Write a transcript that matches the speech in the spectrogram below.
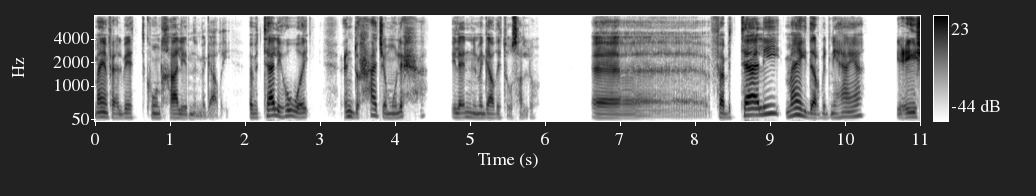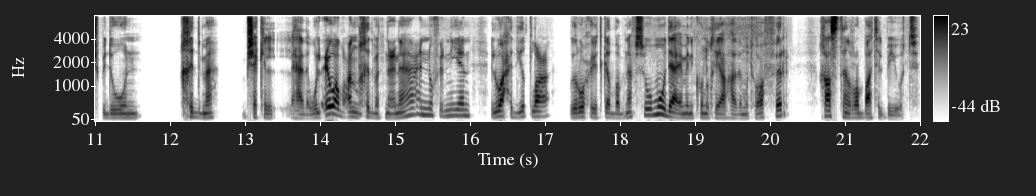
ما ينفع البيت تكون خالية من المقاضي. فبالتالي هو عنده حاجة ملحة إلى أن المقاضي توصل له. آه فبالتالي ما يقدر بالنهاية يعيش بدون خدمة بشكل هذا. والعوض عن خدمة نعناع إنه فعليا الواحد يطلع ويروح ويتقضى بنفسه مو دائما يكون الخيار هذا متوفر خاصة ربات البيوت.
